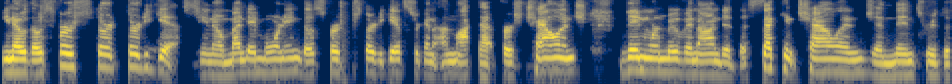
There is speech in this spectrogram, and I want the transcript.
you know those first 30 gifts you know monday morning those first 30 gifts are going to unlock that first challenge then we're moving on to the second challenge and then through the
